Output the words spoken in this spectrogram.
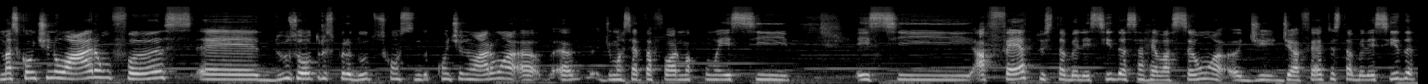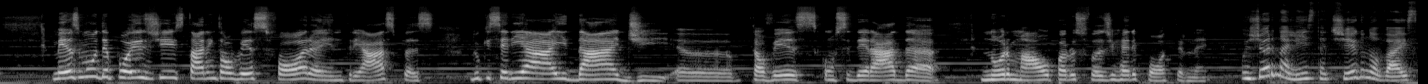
mas continuaram fãs é, dos outros produtos, continuaram a, a, a, de uma certa forma com esse esse afeto estabelecido, essa relação de, de afeto estabelecida, mesmo depois de estarem talvez fora, entre aspas, do que seria a idade, uh, talvez considerada normal para os fãs de Harry Potter, né? O jornalista Diego Novaes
